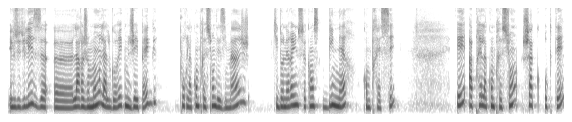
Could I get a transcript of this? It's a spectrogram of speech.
ils utilisent euh, largement l'algorithme JPEG pour la compression des images qui donnerait une séquence binaire compressée. Et après la compression, chaque octet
